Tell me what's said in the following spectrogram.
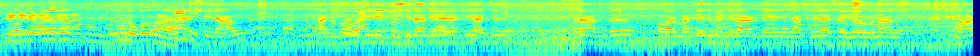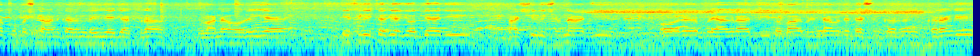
ਕਿਹੜੇ ਕਿਹੜੇ ਤੂੰ ਲੋਕਲ ਖਾਣਾ ਹੈ। ਜੈ ਸ਼੍ਰੀ ਰਾਮ। ਅੱਜ ਬਹੁਤ ਹੀ ਖੁਸ਼ੀ ਦਾ ਦਿਨ ਹੈ ਕਿ ਅੱਜ ਸਰਹੰਦ ਔਰ ਮੰਡੀ ਗੋਬਿੰਦਗੜ੍ਹ ਦੇ ਯਾਤਰੀ ਦੇ ਸਹਿਯੋਗ ਨਾਲ ਮਹਾਕੁੰਭ ਇਸ਼ਨਾਨ ਕਰਨ ਲਈ ਇਹ ਯਾਤਰਾ ਰਵਾਨਾ ਹੋ ਰਹੀ ਹੈ। ਇਸ ਵਿੱਚ ਅਸੀਂ ਅਯੋਧਿਆ ਜੀ ਕਾਸ਼ੀ ਵਿਸ਼ਵਨਾਥ ਜੀ ਔਰ ਪ੍ਰਯਾਗਰਾਜ ਜੀ ਤੋਂ ਬਾਅਦ ਵਰਿੰਦਾਵਨ ਦੇ ਦਰਸ਼ਨ ਕਰਨ- ਕਰਾਂਗੇ।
